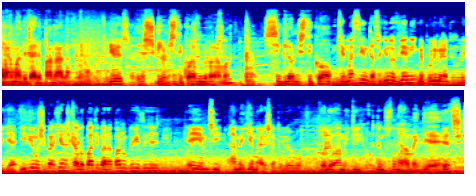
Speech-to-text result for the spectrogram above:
Πραγματικά είναι πανάλαφρο. Είδες; Δηλαδή είναι συγκλονιστικό αυτό το πράγμα. Συγκλονιστικό. Και μάλιστα το αυτοκίνητο βγαίνει με πολύ μεγάλη τεχνολογία. Ήδη όμως υπάρχει ένα σκαλοπάτι παραπάνω που λέγεται AMG. AMG μου αρέσει να το λέω εγώ. Το λέω AMG, χορτίνει το στόμα. μου. AMG. Έτσι.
